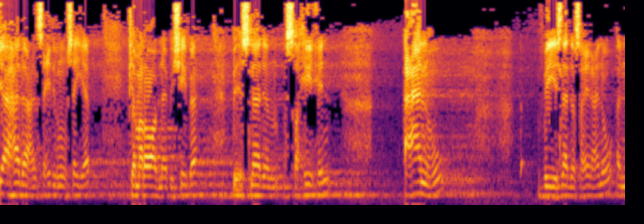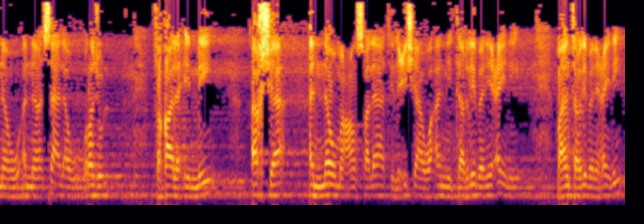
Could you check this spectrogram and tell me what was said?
جاء هذا عن سعيد بن المسيب كما روى ابن أبي شيبة بإسناد صحيح عنه بإسناد صحيح عنه أنه أن سأله رجل فقال إني أخشى النوم عن صلاة العشاء وأني تغلبني عيني وأن تغلبني عيني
